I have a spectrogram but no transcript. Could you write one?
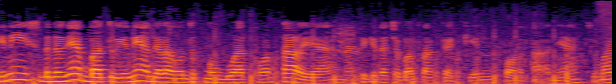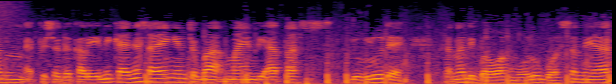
Ini sebenarnya batu ini adalah untuk membuat portal ya. Nanti kita coba praktekin portalnya. Cuman episode kali ini kayaknya saya ingin coba main di atas dulu deh. Karena di bawah mulu bosen ya.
